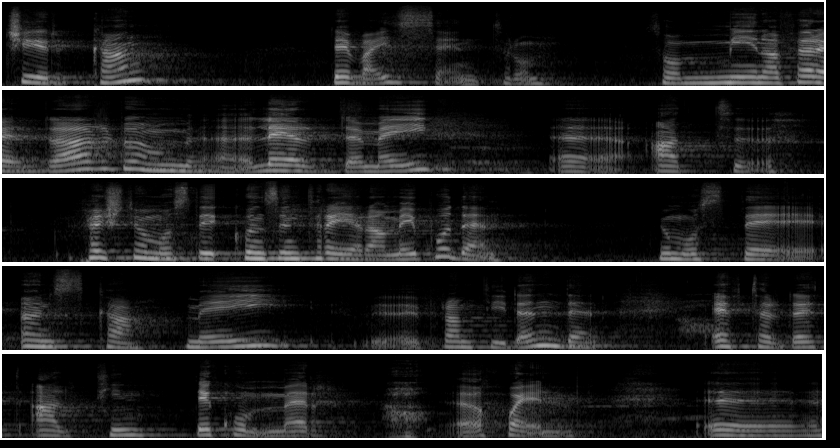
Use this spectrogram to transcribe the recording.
kyrkan, det var i centrum. Så mina föräldrar de eh, lärde mig eh, att eh, först jag måste koncentrera mig på den. Jag måste önska mig eh, framtiden. Den. Efter det, allting, det kommer eh, själv. Eh,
